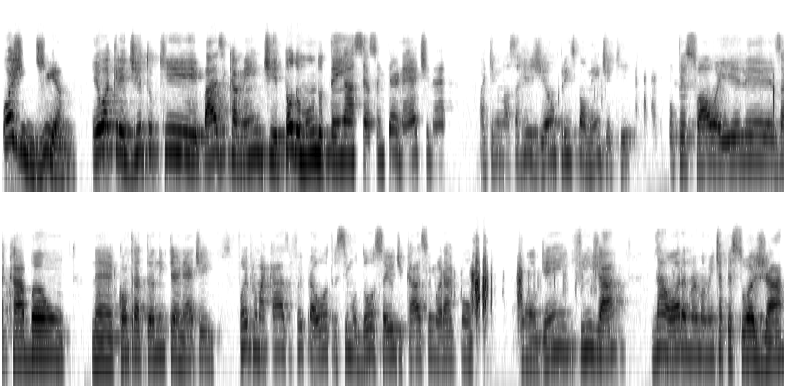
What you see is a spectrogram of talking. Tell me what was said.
hoje em dia, eu acredito que basicamente todo mundo tem acesso à internet, né? Aqui na nossa região, principalmente aqui, o pessoal aí, eles acabam né, contratando internet, foi para uma casa, foi para outra, se mudou, saiu de casa, foi morar com, com alguém, enfim, já na hora normalmente a pessoa já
